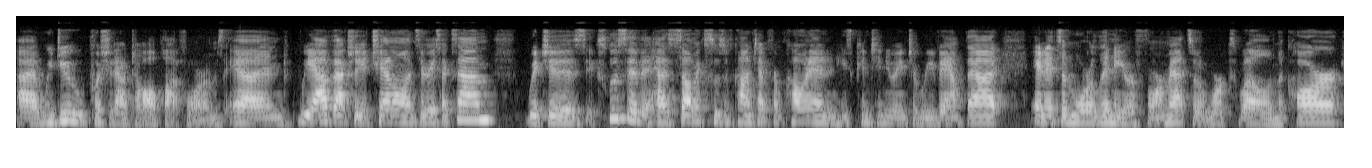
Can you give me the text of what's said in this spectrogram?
uh, we do push it out to all platforms. And we have actually a channel on SiriusXM, which is exclusive. It has some exclusive content from Conan, and he's continuing to revamp that. And it's a more linear format, so it works well in the car.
